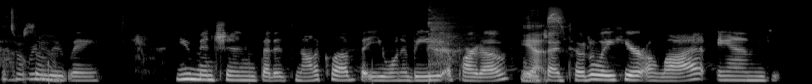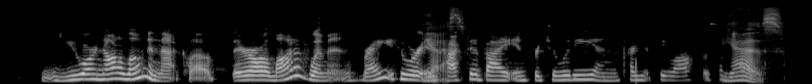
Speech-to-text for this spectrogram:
that's Absolutely. what we're doing. You mentioned that it's not a club that you want to be a part of, yes. which I totally hear a lot. And you are not alone in that club. There are a lot of women, right, who are yes. impacted by infertility and pregnancy loss. Yes.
